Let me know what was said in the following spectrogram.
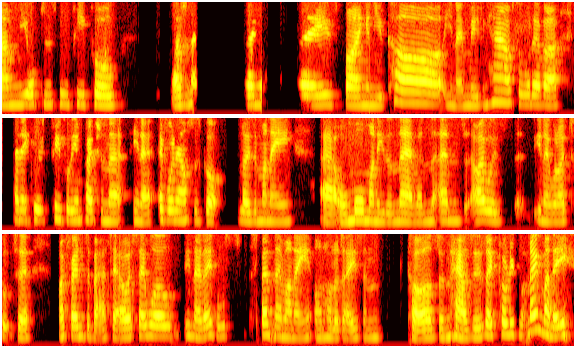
um, you often see people, I don't know, going buying a new car, you know, moving house or whatever, and it gives people the impression that you know everyone else has got loads of money uh, or more money than them, and and I always, you know, when I talk to my friends about it, I always say, well, you know, they've all spent their money on holidays and cars and houses. They've probably got no money.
